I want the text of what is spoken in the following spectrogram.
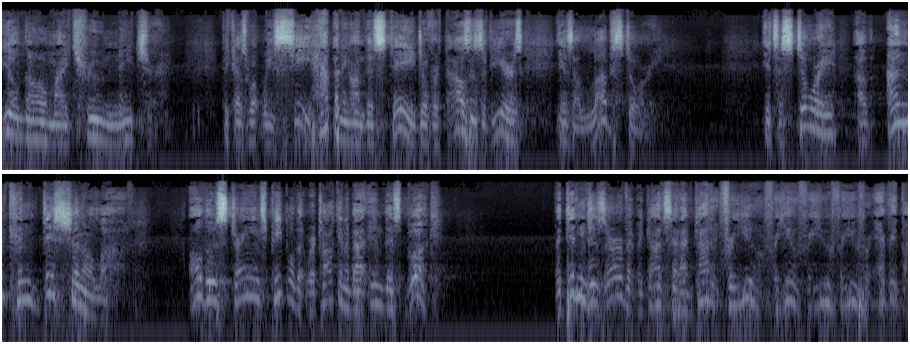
You'll know my true nature. Because what we see happening on this stage over thousands of years is a love story. It's a story of unconditional love all those strange people that we're talking about in this book that didn't deserve it, but God said, I've got it for you, for you, for you, for you, for everybody.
